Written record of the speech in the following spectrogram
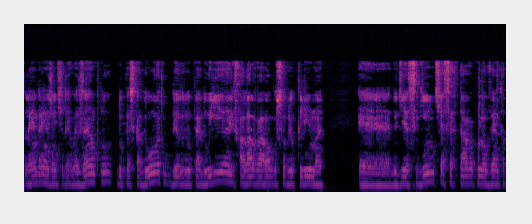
lembrem, a gente deu o exemplo do pescador, o dedo do pé doía, ele falava algo sobre o clima é, do dia seguinte e acertava com 90%,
